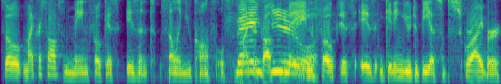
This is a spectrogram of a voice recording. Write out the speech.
So Microsoft's main focus isn't selling you consoles. Thank Microsoft's you. main focus is getting you to be a subscriber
